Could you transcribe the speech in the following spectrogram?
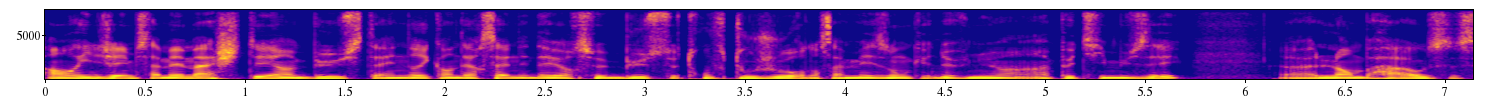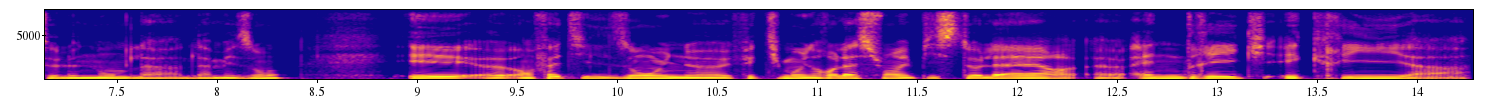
Henry James a même acheté un buste à Hendrik Andersen, et d'ailleurs ce buste se trouve toujours dans sa maison qui est devenue un, petit musée. Lamb House, c'est le nom de la, maison. Et en fait, ils ont une, effectivement une relation épistolaire. Hendrik écrit à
